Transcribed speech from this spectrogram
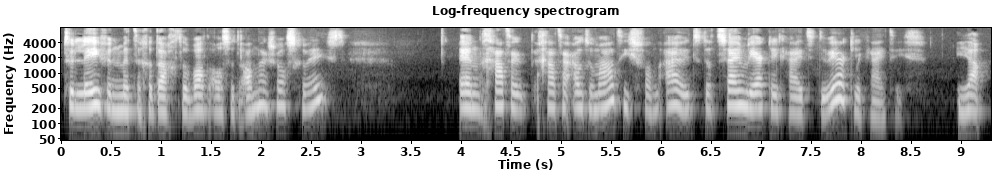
te leven met de gedachte wat als het anders was geweest. En gaat er, gaat er automatisch van uit dat zijn werkelijkheid de werkelijkheid is. Ja,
